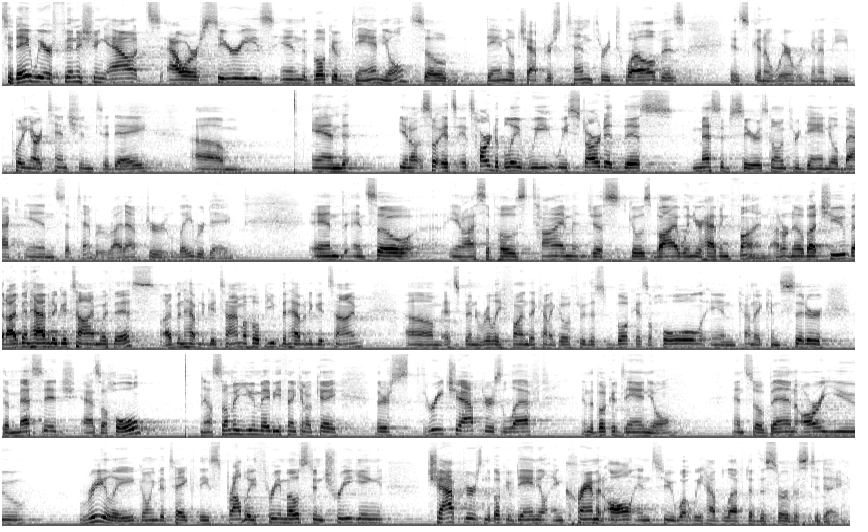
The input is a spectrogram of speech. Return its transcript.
Today we are finishing out our series in the book of Daniel. So Daniel chapters 10 through 12 is is going to where we're going to be putting our attention today. Um, and you know, so it's it's hard to believe we we started this message series going through Daniel back in September, right after Labor Day. And, and so, you know, I suppose time just goes by when you're having fun. I don't know about you, but I've been having a good time with this. I've been having a good time. I hope you've been having a good time. Um, it's been really fun to kind of go through this book as a whole and kind of consider the message as a whole. Now, some of you may be thinking, okay, there's three chapters left in the book of Daniel. And so, Ben, are you really going to take these probably three most intriguing chapters in the book of Daniel and cram it all into what we have left of the service today.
